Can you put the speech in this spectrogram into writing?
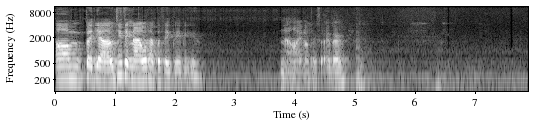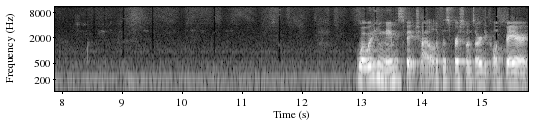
Um, but yeah, do you think Niall would have the fake baby? No, I don't think so either. What would he name his fake child if his first one's already called Bear?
